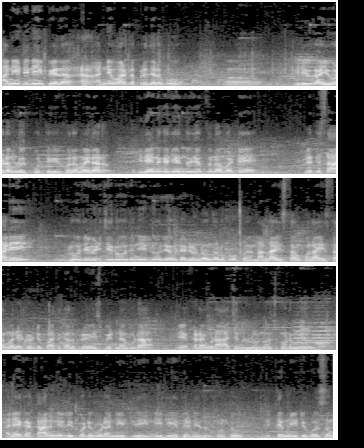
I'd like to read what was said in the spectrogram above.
ఆ నీటిని పేద అన్ని వార్డుల ప్రజలకు విరివిగా ఇవ్వడంలో పూర్తిగా విఫలమైనారు. ఇదేందుకు ఎందుకు చెప్తున్నామంటే ప్రతిసారి రోజు విడిచి రోజు నీళ్ళు లేకుంటే రెండు వందలకు నల్లా ఇస్తాం కులా ఇస్తాం అనేటువంటి పథకాలు ప్రవేశపెట్టినా కూడా ఎక్కడా కూడా ఆచరణలో నోచుకోవడం లేదు. అనేక కాలనీలు ఇప్పటికి కూడా నీటి నీటి ఎద్దడిని ఎదుర్కొంటూ నిత్యం నీటి కోసం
